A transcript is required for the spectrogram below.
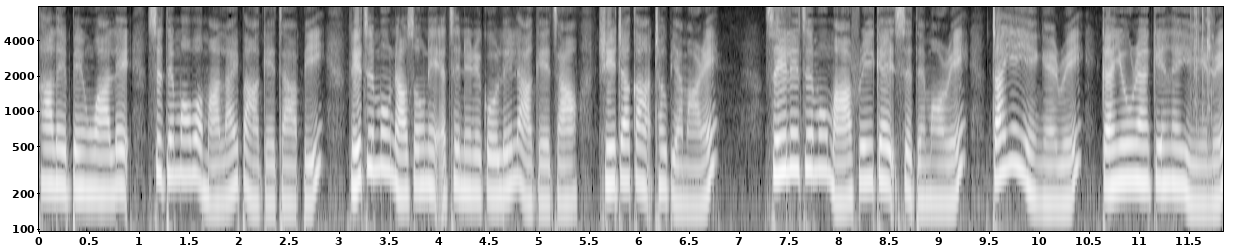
ခါလီပင်ဝါလက်စစ်သည်မောပေါ်မှာလိုက်ပါခဲ့ကြပြီးလေ့ကျင့်မှုနောက်ဆုံးတဲ့အခြေအနေတွေကိုလေ့လာခဲ့ကြောင်းရေတပ်ကထုတ်ပြန်ပါတယ်။ ဈေးလေးကျင်းမှုမှာ free gate စစ်သည်မော်တွေတိုက်ရရင်ငယ်တွေကန်ယိုရန်ကင်းလဲရရင်တွေ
